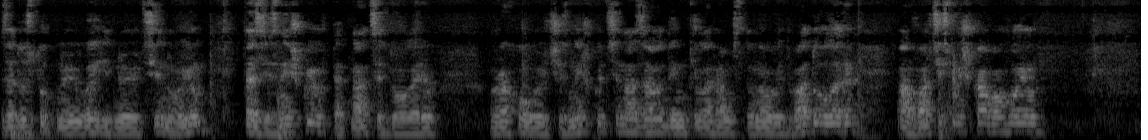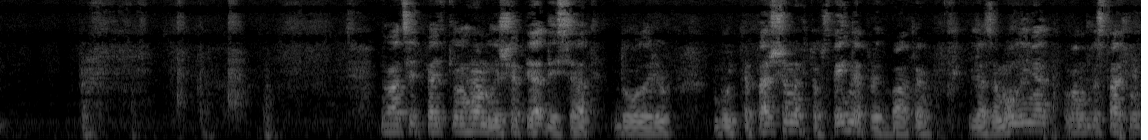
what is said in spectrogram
за доступною вигідною ціною та зі знижкою в 15 доларів. Враховуючи знижку, ціна за 1 кг становить 2 долари, а вартість мішка вагою 25 кг лише 50 доларів. Будьте першими, хто встигне придбати. Для замовлення вам достатньо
